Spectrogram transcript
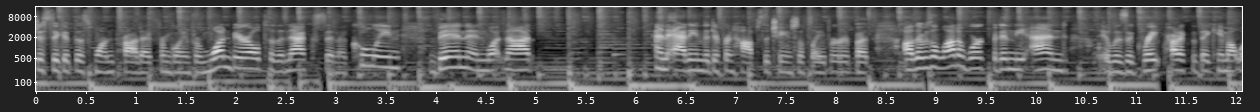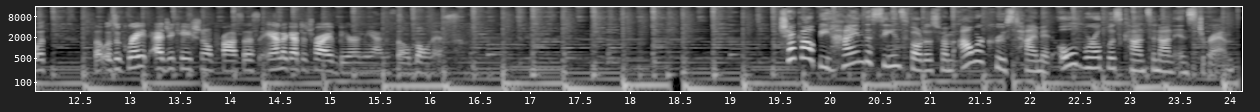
just to get this one product from going from one barrel to the next and a cooling bin and whatnot and adding the different hops to change the flavor. But uh, there was a lot of work, but in the end, it was a great product that they came out with. That was a great educational process, and I got to try beer in the end, so bonus. Check out behind the scenes photos from our cruise time at Old World, Wisconsin on Instagram.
